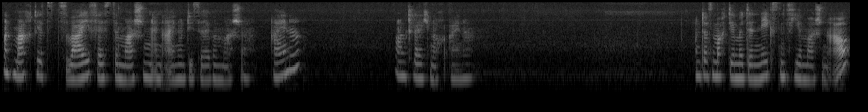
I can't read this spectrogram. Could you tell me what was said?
und macht jetzt zwei feste Maschen in ein und dieselbe Masche. Eine und gleich noch eine. Und das macht ihr mit den nächsten vier Maschen auch.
